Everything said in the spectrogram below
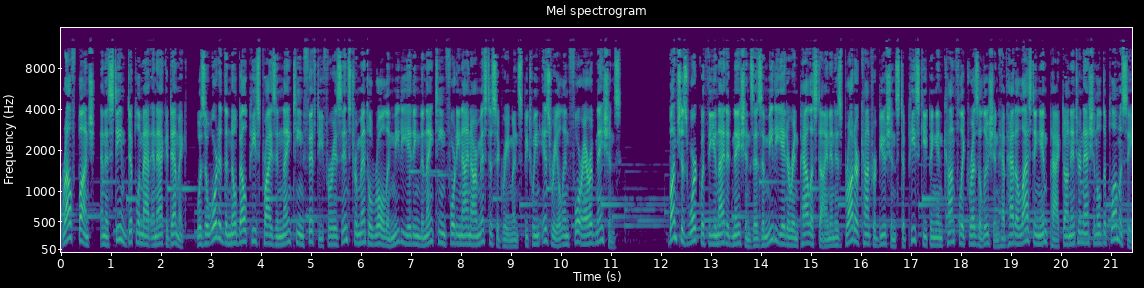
Ralph Bunche, an esteemed diplomat and academic, was awarded the Nobel Peace Prize in 1950 for his instrumental role in mediating the 1949 armistice agreements between Israel and four Arab nations. Bunche's work with the United Nations as a mediator in Palestine and his broader contributions to peacekeeping and conflict resolution have had a lasting impact on international diplomacy.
